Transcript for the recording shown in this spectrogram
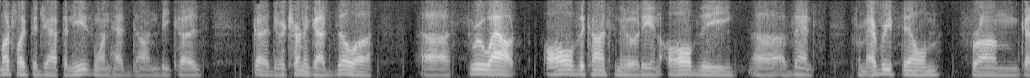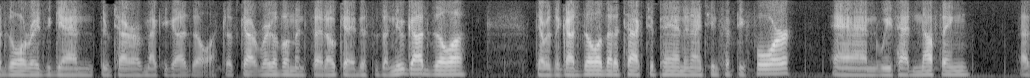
much like the Japanese one had done, because the Return of Godzilla uh, threw out all of the continuity and all of the uh, events from every film from Godzilla Raids Again through Terror of Mechagodzilla. Just got rid of them and said, okay, this is a new Godzilla. There was a Godzilla that attacked Japan in 1954, and we've had nothing as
